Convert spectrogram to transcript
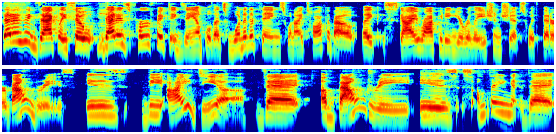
that is exactly so that is perfect example. That's one of the things when I talk about like skyrocketing your relationships with better boundaries is the idea that a boundary is something that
